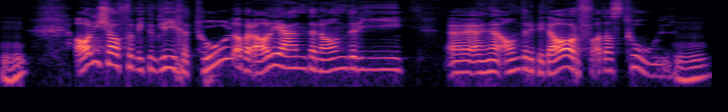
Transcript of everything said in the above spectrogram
Mhm. Alle arbeiten mit dem gleichen Tool, aber alle haben einen anderen, äh, einen anderen Bedarf an das Tool. Mhm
